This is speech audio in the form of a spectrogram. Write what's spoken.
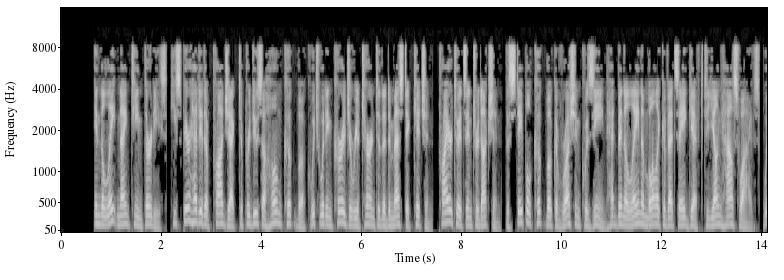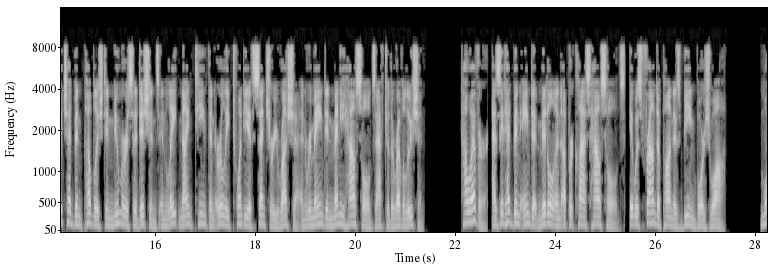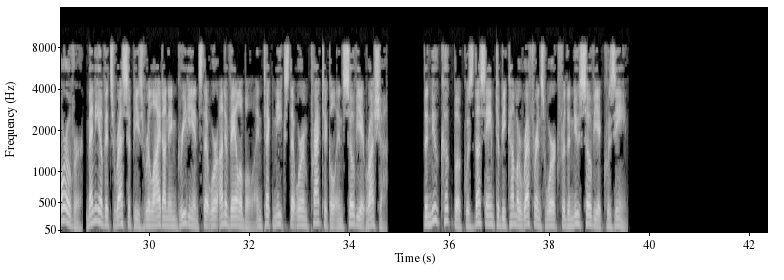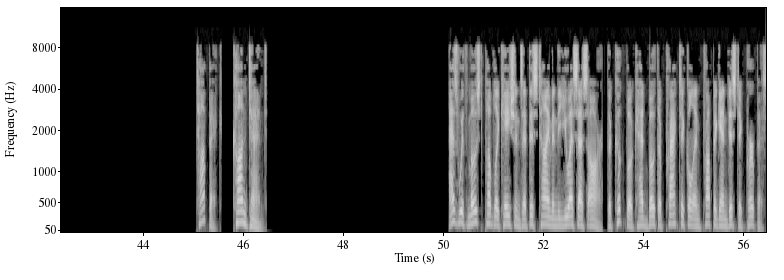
In the late 1930s, he spearheaded a project to produce a home cookbook which would encourage a return to the domestic kitchen. Prior to its introduction, the staple cookbook of Russian cuisine had been Elena Molokhovets' A Gift to Young Housewives, which had been published in numerous editions in late 19th and early 20th century Russia and remained in many households after the revolution. However, as it had been aimed at middle and upper class households, it was frowned upon as being bourgeois. Moreover, many of its recipes relied on ingredients that were unavailable and techniques that were impractical in Soviet Russia. The new cookbook was thus aimed to become a reference work for the new Soviet cuisine. Content As with most publications at this time in the USSR, the cookbook had both a practical and propagandistic purpose.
